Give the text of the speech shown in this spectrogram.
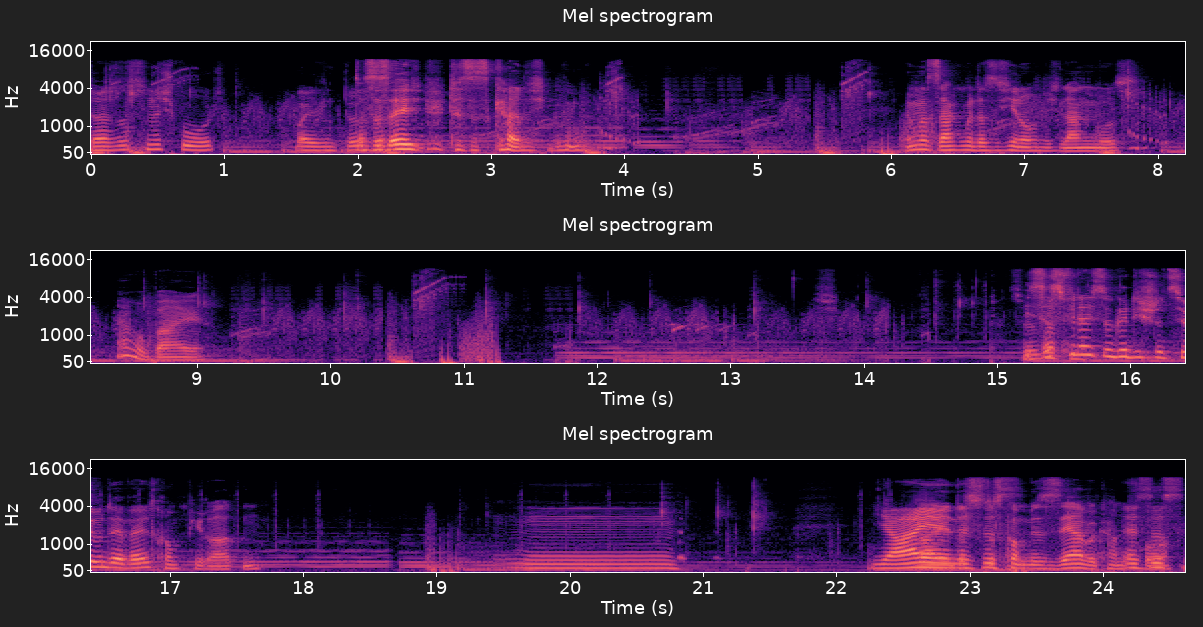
Das ist nicht gut. Weil die sind böse. Das ist echt, das ist gar nicht gut. Irgendwas sagt mir, dass ich hier noch nicht lang muss. Ja, wobei. Ist das vielleicht sogar die Station der Weltraumpiraten? Mm, Ja, Weil das, es das ist, kommt mir sehr bekannt es vor. ist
